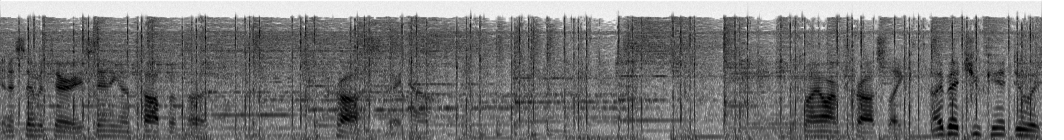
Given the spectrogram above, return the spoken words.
in a cemetery standing on top of a, a cross right now. With my arms crossed like, I bet you can't do it.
